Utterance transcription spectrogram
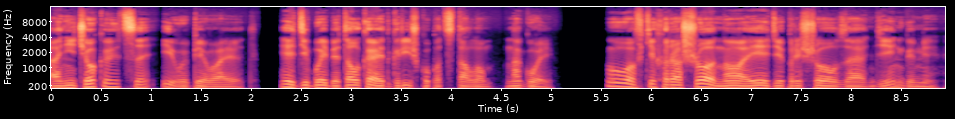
Они чокаются и выпивают. Эдди Бэби толкает Гришку под столом ногой. Вовке хорошо, но Эдди пришел за деньгами.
